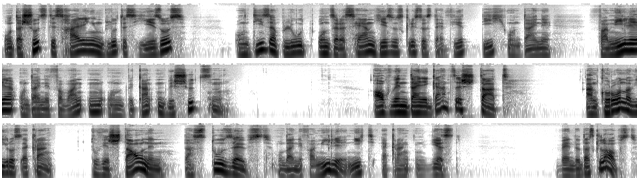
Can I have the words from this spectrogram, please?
unter Schutz des heiligen Blutes Jesus. Und dieser Blut unseres Herrn Jesus Christus, der wird dich und deine Familie und deine Verwandten und Bekannten beschützen. Auch wenn deine ganze Stadt an Coronavirus erkrankt, du wirst staunen, dass du selbst und deine Familie nicht erkranken wirst, wenn du das glaubst.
